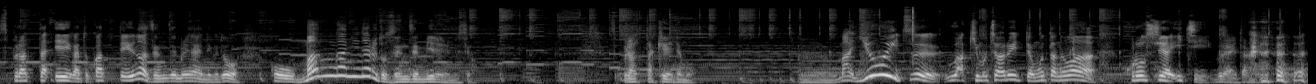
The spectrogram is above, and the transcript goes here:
スプラッタ映画とかっていうのは全然見れないんだけどこう漫画になると全然見れるんですよ。スプラッタ系でも。うん。まあ唯一うわ気持ち悪いって思ったのは殺し屋1ぐらいだから。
